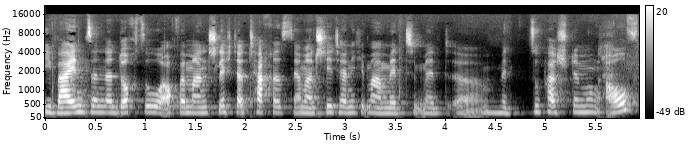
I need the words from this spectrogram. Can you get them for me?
die beiden sind dann doch so, auch wenn man ein schlechter Tag ist, ja, man steht ja nicht immer mit, mit, äh, mit super Stimmung auf.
